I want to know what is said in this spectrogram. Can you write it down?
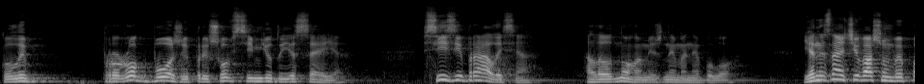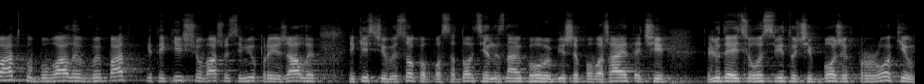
коли пророк Божий прийшов в сім'ю до Єсея, всі зібралися, але одного між ними не було. Я не знаю, чи в вашому випадку бували випадки такі, що в вашу сім'ю приїжджали якісь чи високопосадовці. Я не знаю, кого ви більше поважаєте, чи людей цього світу, чи Божих пророків.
